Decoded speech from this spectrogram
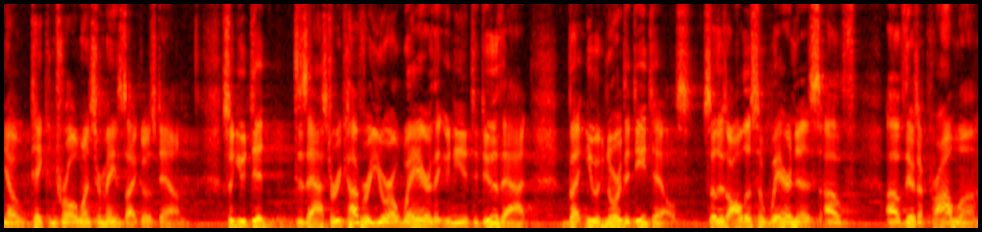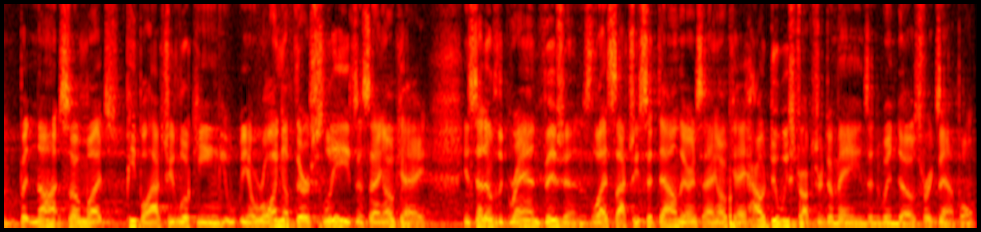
you know, take control once your main site goes down. So you did disaster recovery, you were aware that you needed to do that, but you ignored the details. So there's all this awareness of of there's a problem, but not so much people actually looking, you know, rolling up their sleeves and saying, okay, instead of the grand visions, let's actually sit down there and saying, okay, how do we structure domains and Windows, for example,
